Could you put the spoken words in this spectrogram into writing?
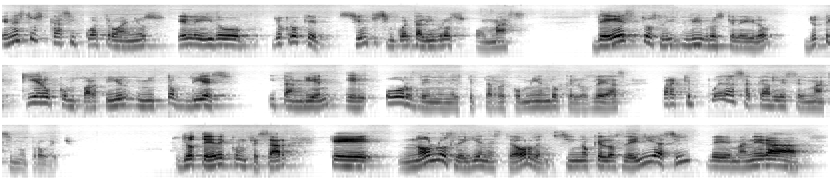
En estos casi cuatro años he leído, yo creo que 150 libros o más. De estos libros que he leído, yo te quiero compartir mi top 10 y también el orden en el que te recomiendo que los leas para que puedas sacarles el máximo provecho. Yo te he de confesar que no los leí en este orden, sino que los leí así, de manera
